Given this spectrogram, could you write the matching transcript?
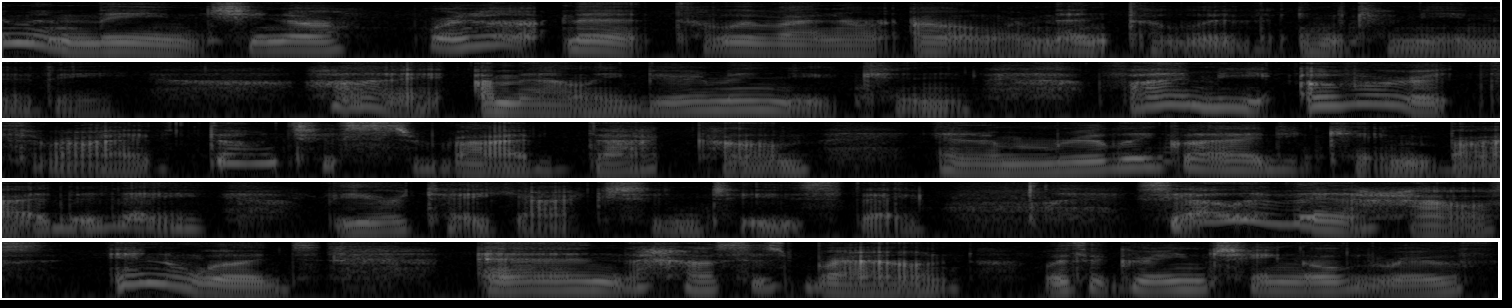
human beings, you know, we're not meant to live on our own. We're meant to live in community. Hi, I'm Allie Bierman. You can find me over at ThriveDon'tJustSurvive.com and I'm really glad you came by today for your Take Action Tuesday. See, I live in a house in the woods and the house is brown with a green shingled roof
